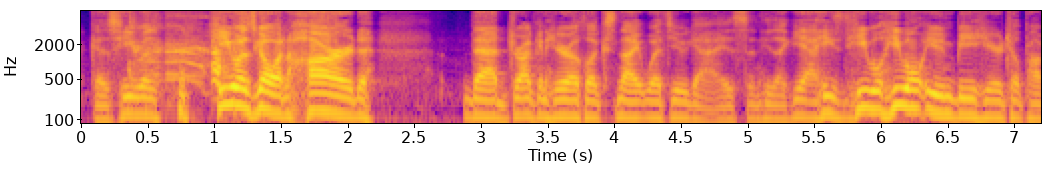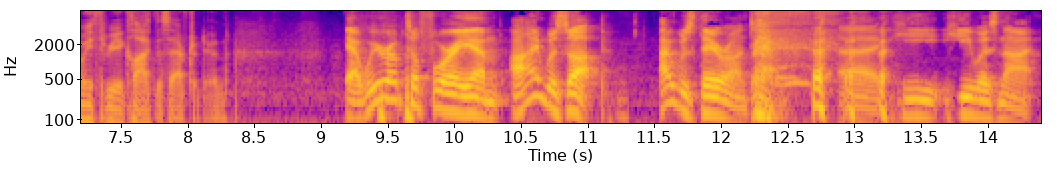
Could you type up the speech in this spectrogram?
because he was he was going hard that drunken HeroClix night with you guys, and he's like, yeah, he's he will he won't even be here till probably three o'clock this afternoon. Yeah, we were up till 4 a.m. I was up. I was there on time. Uh, he he was not.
